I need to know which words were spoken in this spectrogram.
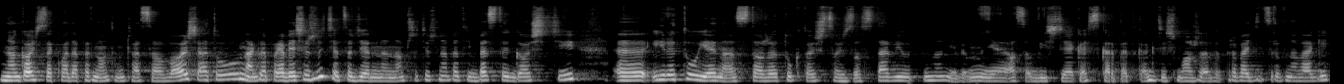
gość zakłada pewną tymczasowość, a tu nagle pojawia się życie codzienne. No przecież nawet i bez tych gości e, irytuje nas to, że tu ktoś coś zostawił. No nie wiem, mnie osobiście jakaś skarpetka gdzieś może wyprowadzić z równowagi.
